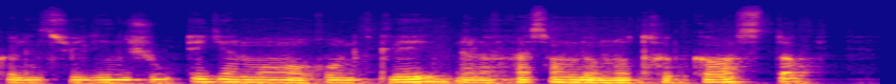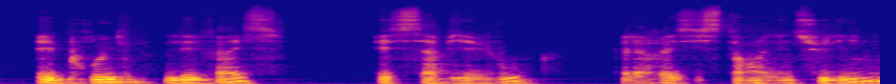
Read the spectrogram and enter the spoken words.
que l'insuline joue également un rôle clé dans la façon dont notre corps stocke et brûle les graisses? Et saviez-vous que la résistance à l'insuline,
